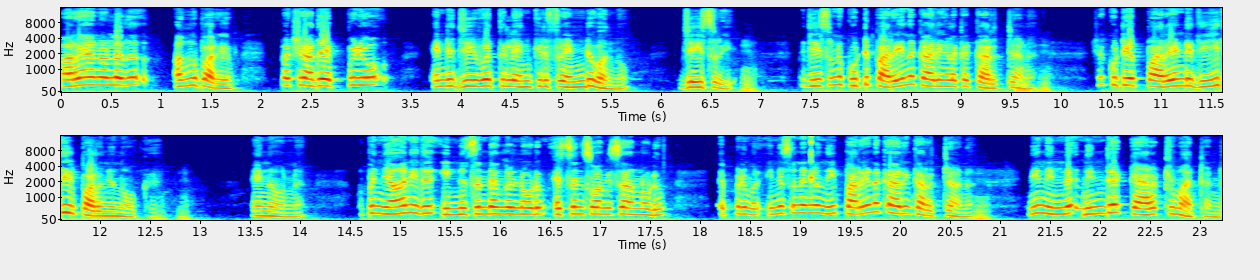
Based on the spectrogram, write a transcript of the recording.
പറയാനുള്ളത് അങ്ങ് പറയും. പക്ഷെ അത് എപ്പോഴും എന്റെ ജീവിതത്തിൽ എനിക്കൊരു ഫ്രണ്ട് വന്നു ജയശ്രീ. ജയശ്രീന്റെ കുട്ടി പറയുന്ന കാര്യങ്ങളൊക്കെ കറക്റ്റാണ് പക്ഷെ കുട്ടിയെ പറയേണ്ട രീതിയിൽ പറഞ്ഞു നോക്ക് എന്ന് പറഞ്ഞ്. അപ്പം ഞാനിത് ഇന്നസെന്റ് അങ്കിളിനോടും എസ് എൻ സ്വാമി സാറിനോടും എപ്പോഴും പറയും. ഇന്നസെന്റ് നീ പറയുന്ന കാര്യം കറക്റ്റാണ് നീ നിന്റെ നിന്റെ ക്യാരക്ടർ മാറ്റണ്ട.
